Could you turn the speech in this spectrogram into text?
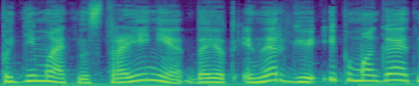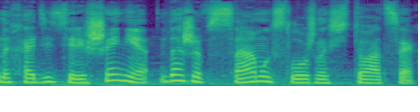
поднимает настроение, дает энергию и помогает находить решения даже в самых сложных ситуациях.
